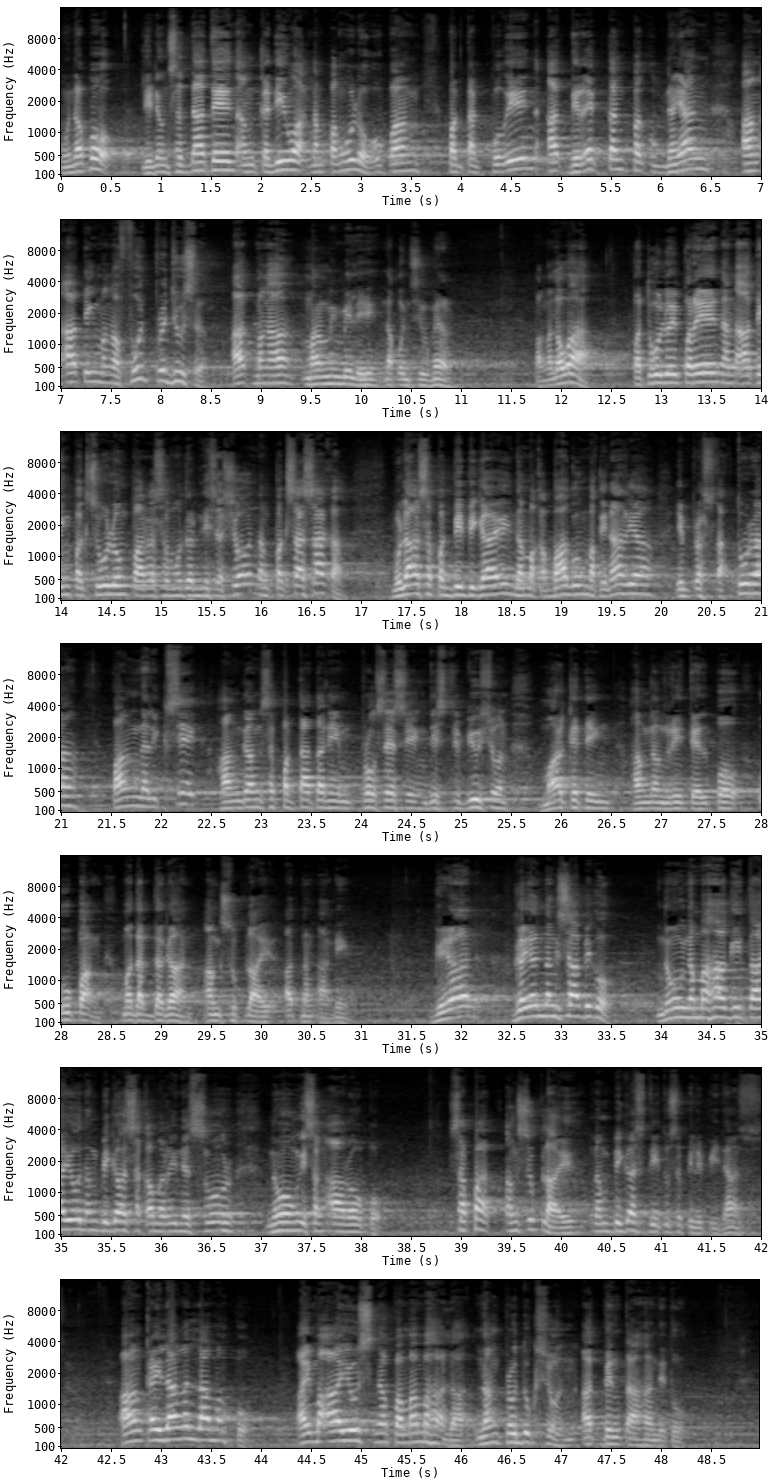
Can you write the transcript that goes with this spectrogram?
Una po, linunsad natin ang kadiwa ng Pangulo upang pagtagpuin at direktang pag-ugnayan ang ating mga food producer at mga mamimili na consumer. Pangalawa, patuloy pa rin ang ating pagsulong para sa modernisasyon ng pagsasaka Mula sa pagbibigay ng makabagong makinarya, infrastruktura, pangnaliksik hanggang sa pagtatanim, processing, distribution, marketing hanggang retail po upang madagdagan ang supply at ng ani. Gayan, gayan ng sabi ko, noong namahagi tayo ng bigas sa Camarines Sur noong isang araw po, sapat ang supply ng bigas dito sa Pilipinas. Ang kailangan lamang po ay maayos na pamamahala ng produksyon at bentahan nito.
